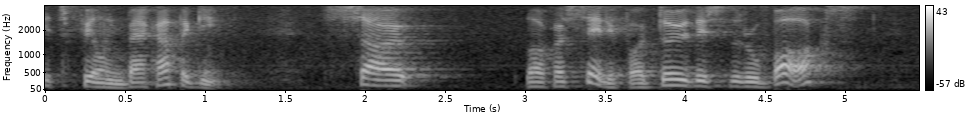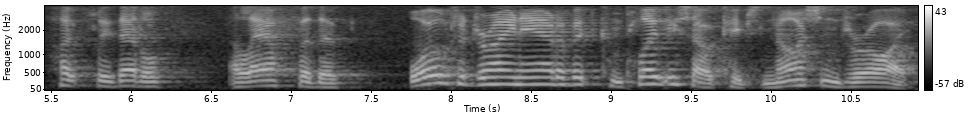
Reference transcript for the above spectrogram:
It's filling back up again. So, like I said, if I do this little box, hopefully that'll allow for the oil to drain out of it completely so it keeps nice and dry.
